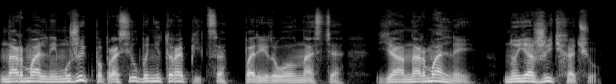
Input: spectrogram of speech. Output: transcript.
«Нормальный мужик попросил бы не торопиться», — парировала Настя. «Я нормальный, но я жить хочу».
